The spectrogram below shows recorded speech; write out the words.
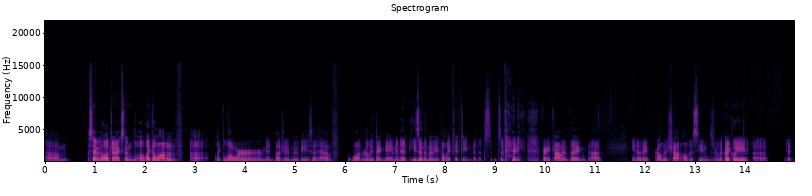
Um, Samuel L. Jackson, like a lot of uh, like lower mid budget movies that have one really big name in it. He's in the movie for like 15 minutes. It's a very very common thing. Uh, you know, they probably shot all the scenes really quickly. Uh, it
